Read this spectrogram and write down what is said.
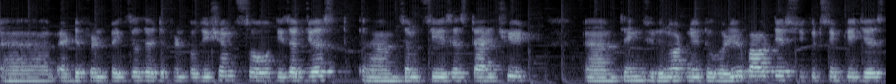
uh, at different pixels at different positions. So these are just um, some CSS style sheet um, things. You do not need to worry about this. You could simply just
